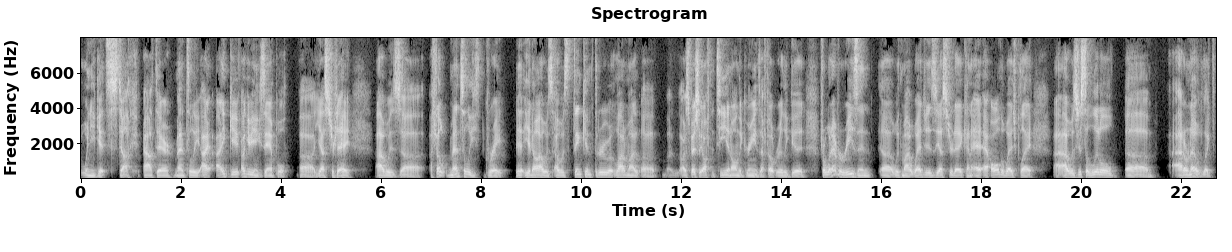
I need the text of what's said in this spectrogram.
when you get stuck out there mentally? I, I give, I'll give you an example. Uh, yesterday, I was uh, I felt mentally great you know i was i was thinking through a lot of my uh, especially off the tee and on the greens i felt really good. For whatever reason uh, with my wedges yesterday kind of all the wedge play I, I, was just a little um, i don't know like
